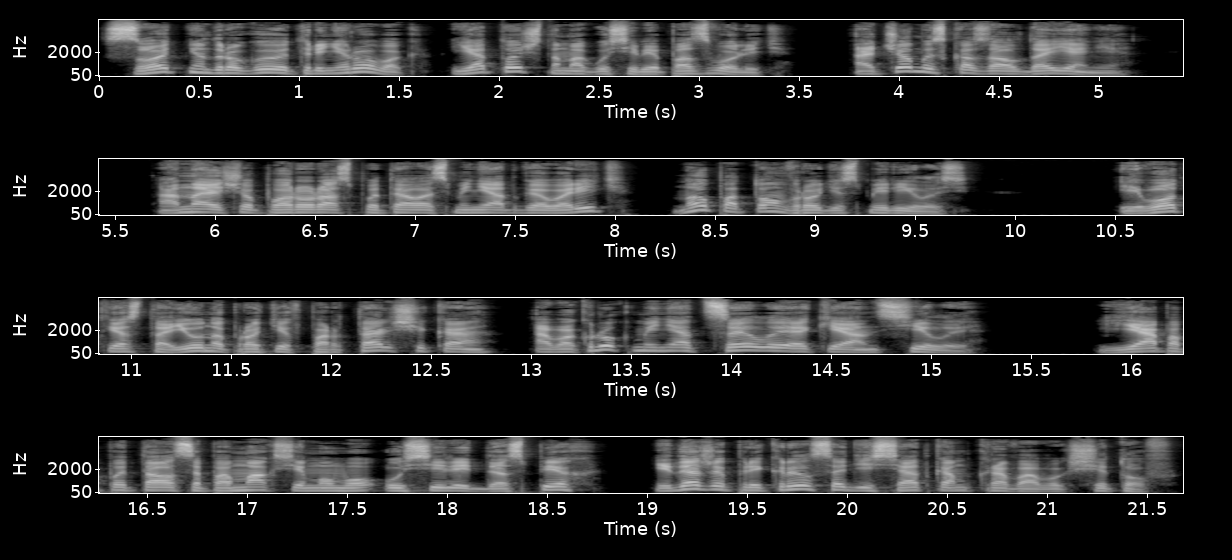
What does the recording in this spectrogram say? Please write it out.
Сотню-другую тренировок я точно могу себе позволить, о чем и сказал Даяне. Она еще пару раз пыталась меня отговорить, но потом вроде смирилась. И вот я стою напротив портальщика, а вокруг меня целый океан силы. Я попытался по максимуму усилить доспех и даже прикрылся десятком кровавых щитов.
